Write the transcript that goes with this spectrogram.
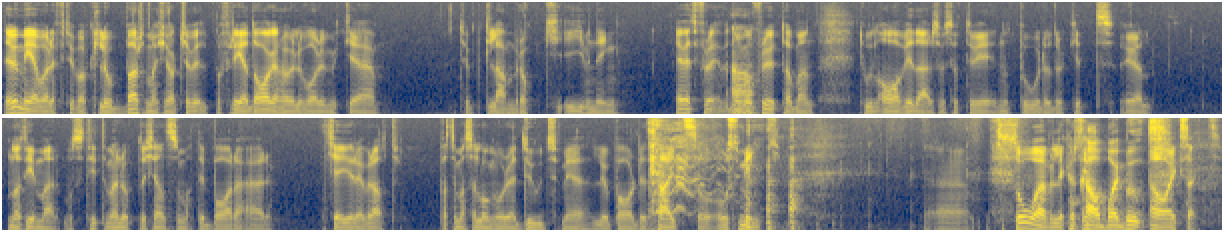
Det är väl mer vad det är för typ av klubbar som har kört. Så På fredagar har det varit mycket Typ glamrock evening. Jag vet, för, någon Ja. gång förut har man Tog en AV där så suttit vid något bord och druckit öl Några timmar. Och så tittar man upp då känns det som att det bara är Tjejer överallt. Fast det är massa långhåriga dudes med leopard tights och, och smink. Eh, Så är väl det Och kanske cowboy boots. Ja, exakt.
